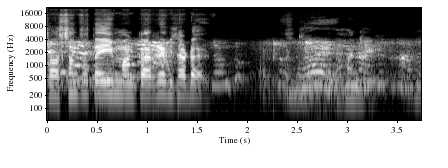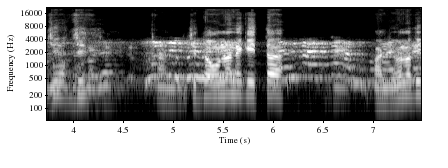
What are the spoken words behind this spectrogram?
ਪ੍ਰਸ਼ਾਸਨ ਤੋਂ ਤਾਂ ਇਹ ਮੰਗ ਕਰ ਰਿਹਾ ਵੀ ਸਾਡਾ ਹਾਂਜੀ। ਜੀ ਜੀ ਹਾਂਜੀ। ਜਿੱਦਾਂ ਉਹਨਾਂ ਨੇ ਕੀਤਾ, ਹਾਂਜੀ, ਉਹਨਾਂ ਦੀ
